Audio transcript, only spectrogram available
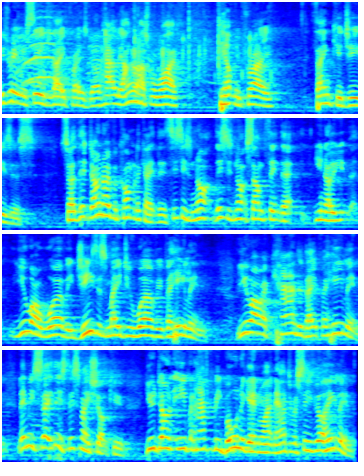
Who's ready to receive today, praise God? Hallelujah. I'm going to ask my wife to help me pray. Thank you, Jesus. So th- don't overcomplicate this. This is not, this is not something that, you know, you, you are worthy. Jesus made you worthy for healing. You are a candidate for healing. Let me say this, this may shock you. You don't even have to be born again right now to receive your healing.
